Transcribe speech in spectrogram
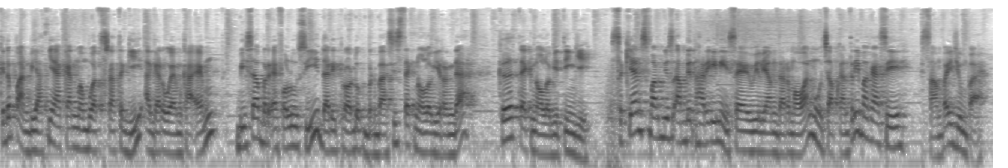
Ke depan pihaknya akan membuat strategi agar UMKM bisa berevolusi dari produk berbasis teknologi rendah ke teknologi tinggi. Sekian Smart News Update hari ini. Saya William Darmawan mengucapkan terima kasih. Sampai jumpa.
